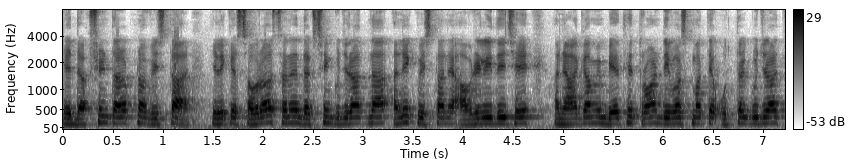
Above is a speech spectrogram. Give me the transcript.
એ દક્ષિણ તરફનો વિસ્તાર, એટલે કે સૌરાષ્ટ્ર અને દક્ષિણ ગુજરાતના અનેક વિસ્તારને આવરી લીધી છે અને આગામી બેથી ત્રણ દિવસમાં તે ઉત્તર ગુજરાત,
